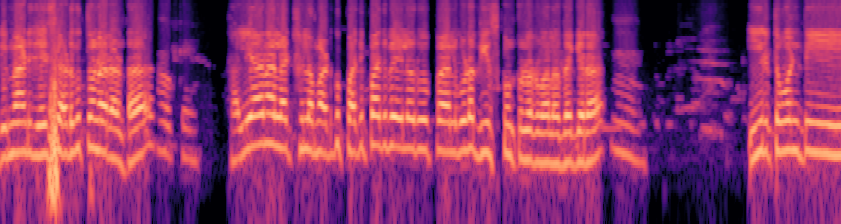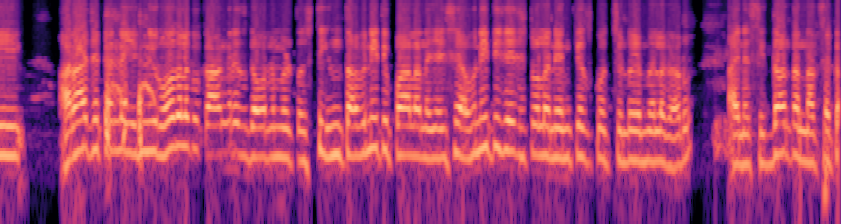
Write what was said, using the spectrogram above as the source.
డిమాండ్ చేసి అడుగుతున్నారంట. ఓకే. కళ్యాణ లక్షల మటుకు పది పది వేల రూపాయలు కూడా తీసుకుంటున్నారు వాళ్ళ దగ్గర. ఇటువంటి అరాజకంగా ఎన్ని రోజులకు కాంగ్రెస్ గవర్నమెంట్ వస్తే ఇంత అవినీతి పాలన చేసి అవినీతి చేసేటోళ్ళని ఎన్కేసుకొచ్చిండు ఎమ్మెల్యే గారు ఆయన సిద్ధాంతం నచ్చక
